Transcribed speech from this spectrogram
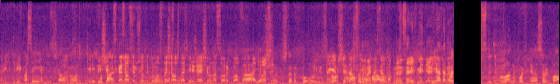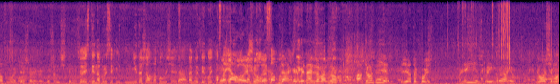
33 последние я бы не сказал, но он гриб Ты вот еще не сказал всем, что ты думал сначала, что опережаешь его на 40 баллов. Да, а не я на 20. почему что-то в голову не Да, взбросил. я считал, на 40 поэтому баллов. сделал на Блин, с арифметикой. И я такой, ну типа, ладно, пофиг, я на 40 баллов его перешел, я как бы уже на 14. То есть ты на брусьях не, не дожал, да, получается? Да. Так бы ты хоть постоял, отдохнул, еще, и сам Да, как бы дальше важно. А тут нет. Я такой, блин, проиграю. Ну, в общем,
